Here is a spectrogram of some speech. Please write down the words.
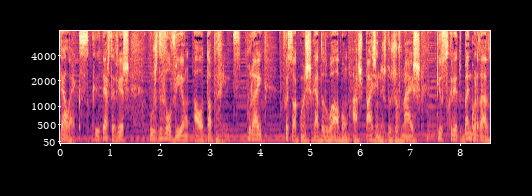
Telex, que desta vez os devolviam ao top 20. Porém, foi só com a chegada do álbum às páginas dos jornais que o segredo bem guardado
